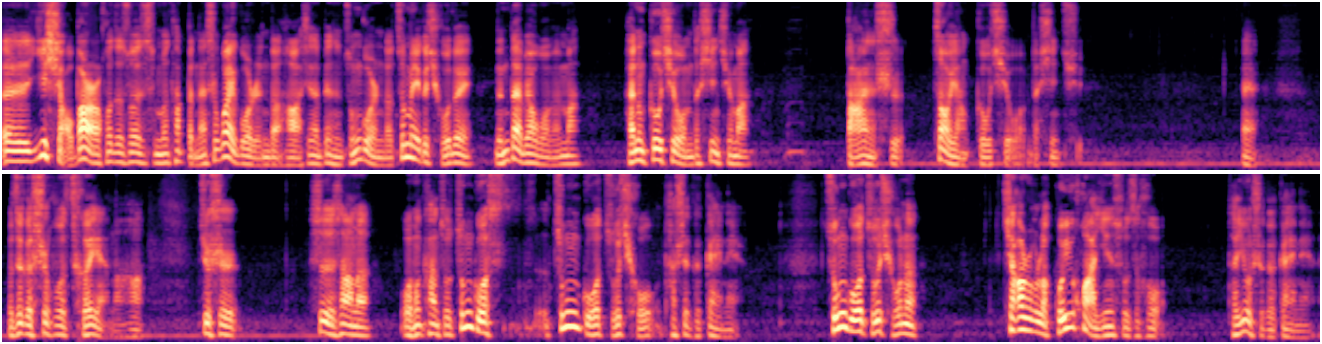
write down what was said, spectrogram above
呃一小半儿或者说什么，他本来是外国人的哈，现在变成中国人的这么一个球队，能代表我们吗？还能勾起我们的兴趣吗？答案是。照样勾起我们的兴趣。哎，我这个似乎扯远了哈，就是事实上呢，我们看出中国中国足球它是个概念，中国足球呢加入了规划因素之后，它又是个概念。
